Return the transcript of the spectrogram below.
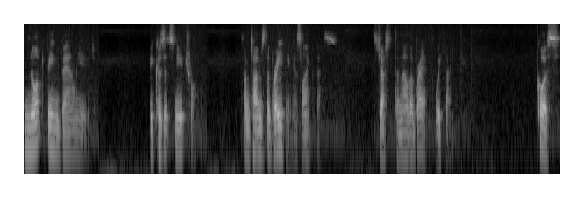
not being valued because it's neutral. Sometimes the breathing is like this. It's just another breath, we think. Of course,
